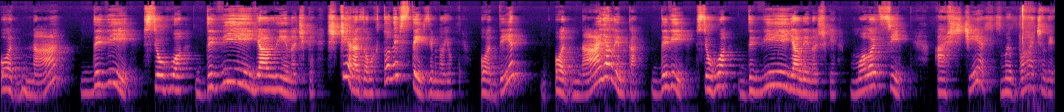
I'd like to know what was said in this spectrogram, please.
Одна, дві. Всього дві ялиночки. Ще разом, хто не встиг зі мною. Один, одна ялинка, дві. Всього дві ялиночки. Молодці. А ще ми бачили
